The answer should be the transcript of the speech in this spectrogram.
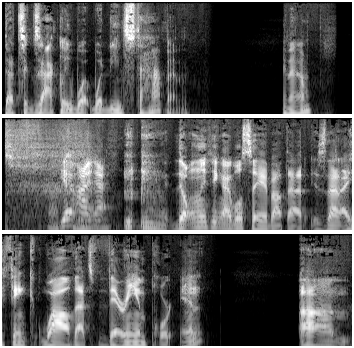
that's exactly what, what needs to happen. You know? Yeah, I, I, the only thing I will say about that is that I think while that's very important, um,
